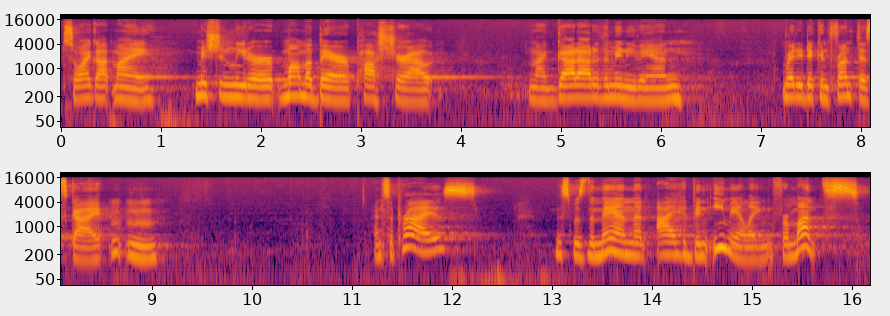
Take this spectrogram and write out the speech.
So I got my mission leader, mama bear posture out, and I got out of the minivan, ready to confront this guy. Mm-mm. And surprise, this was the man that I had been emailing for months.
